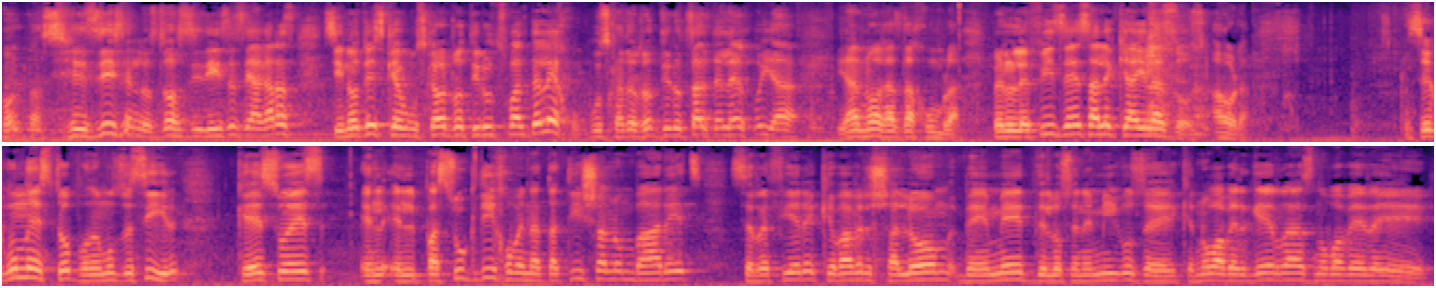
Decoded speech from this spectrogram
Bueno, Así dicen los dos. Si dices, si agarras, si no tienes que buscar otro tirutz para el telejo, busca otro tirutz al telejo y ya, ya no hagas la jumbra. Pero le fice sale que hay las dos. Ahora, según esto, podemos decir que eso es. El, el Pasuk dijo, Benatati Shalom Baretz, se refiere que va a haber Shalom, Behemet, de los enemigos, de, que no va a haber guerras, no va a haber eh,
